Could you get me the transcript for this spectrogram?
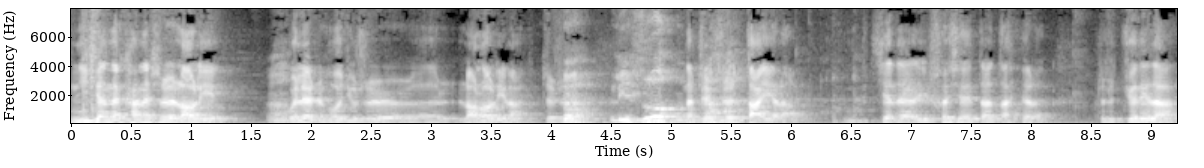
你现在看的是老李，回来之后就是老老李了，这是李叔，那真是大爷了。现在说起来大大爷了，这是绝对的。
